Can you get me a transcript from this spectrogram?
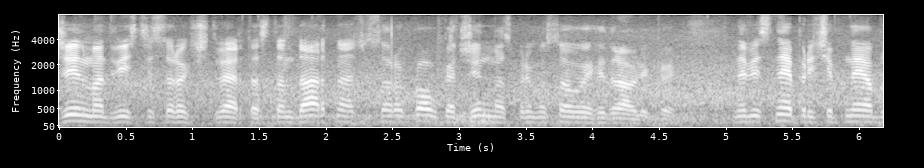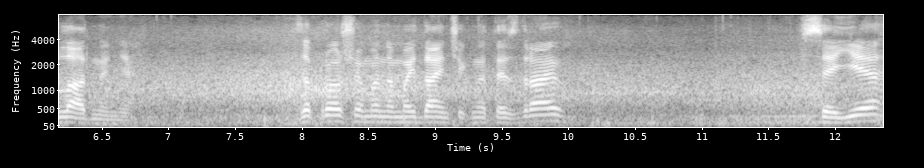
Джинма 244, стандартна 40-ка джинма з примусовою гідравлікою. Навісне причепне обладнання. Запрошуємо на майданчик на тест-драйв. Все є.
